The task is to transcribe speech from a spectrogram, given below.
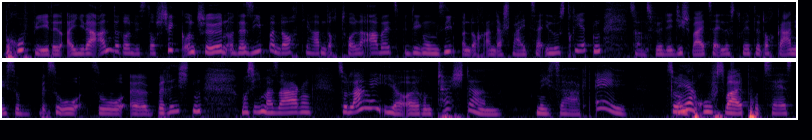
Beruf wie jeder, jeder andere und ist doch schick und schön und da sieht man doch, die haben doch tolle Arbeitsbedingungen, sieht man doch an der Schweizer Illustrierten, sonst würde die Schweizer Illustrierte doch gar nicht so, so, so äh, berichten, muss ich mal sagen, solange ihr euren Töchtern nicht sagt, ey, so ein ja. Berufswahlprozess,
